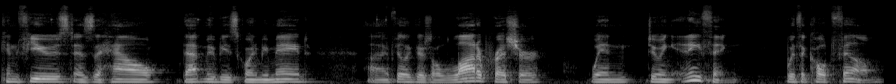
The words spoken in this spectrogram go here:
confused as to how that movie is going to be made. Uh, I feel like there's a lot of pressure when doing anything with a cult film,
